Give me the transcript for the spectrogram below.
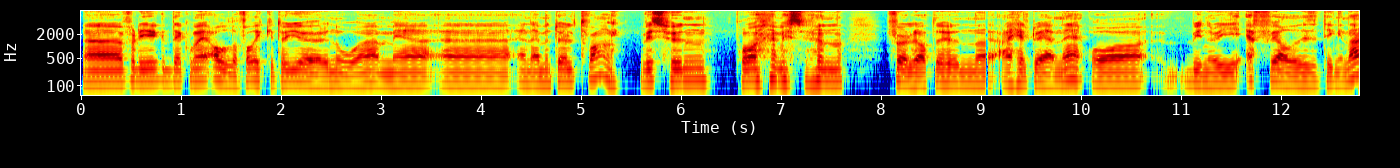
Eh, fordi det kommer i alle fall ikke til å gjøre noe med eh, en eventuell tvang. Hvis hun, på, hvis hun føler at hun er helt uenig og begynner å gi F i alle disse tingene,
